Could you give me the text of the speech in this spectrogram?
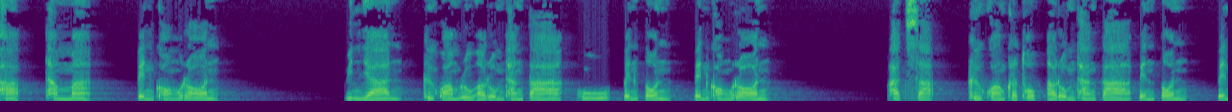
พะธรรมะ เป็นของร้อน วิญญาณคือความรู้อารมณ์ทางตา หูเป็นต้น เป็นของร้อน ผัสสะคือความกระทบอารมณ์ทางตาเป็นต้น เป็น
